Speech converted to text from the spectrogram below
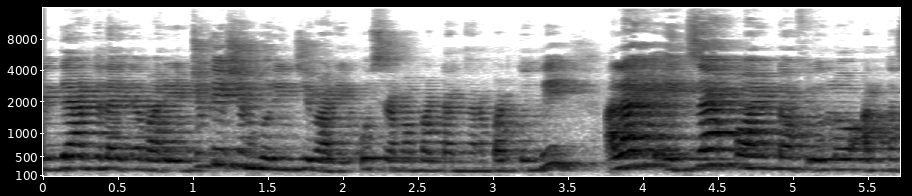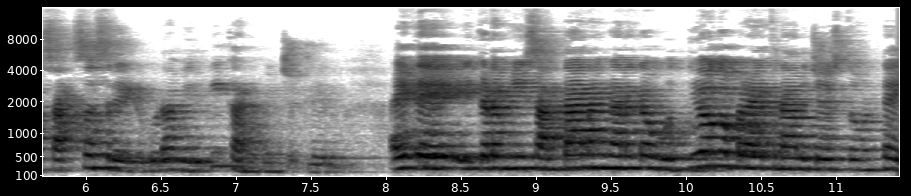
విద్యార్థులైతే వారి ఎడ్యుకేషన్ గురించి వారు ఎక్కువ శ్రమ పడటం కనపడుతుంది. అలాగే ఎగ్జామ్ పాయింట్ ఆఫ్ వ్యూలో అంత సక్సెస్ రేట్ కూడా వీరికి కనిపించట్లేదు. అయితే ఇక్కడ మీ సంతానం కనుక ఉద్యోగ ప్రయత్నాలు చేస్తూ ఉంటే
